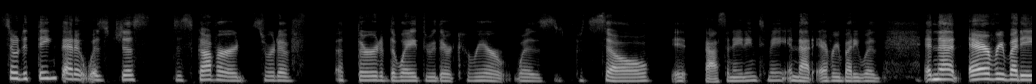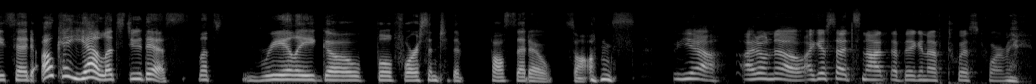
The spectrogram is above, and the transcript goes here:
So to think that it was just discovered sort of a third of the way through their career was so it, fascinating to me and that everybody would and that everybody said okay yeah let's do this let's really go full force into the falsetto songs Yeah, I don't know. I guess that's not a big enough twist for me.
